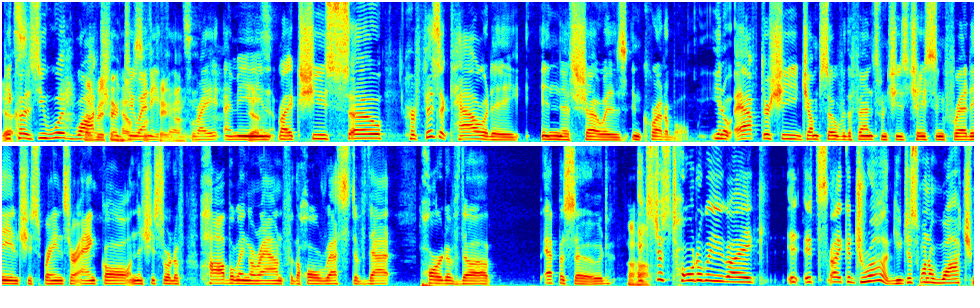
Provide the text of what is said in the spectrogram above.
Yes. because you would watch Everything her do helps with Kate anything, right? I mean, Yes. like she's so her physicality in this show is incredible. You know, after she jumps over the fence when she's chasing Freddie and she sprains her ankle, and then she's sort of hobbling around for the whole rest of that part of the episode. Uh-huh. It's just totally like it, it's like a drug. You just want to watch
